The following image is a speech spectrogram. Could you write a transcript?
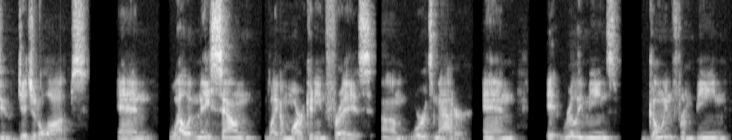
to digital ops. And while it may sound like a marketing phrase, um, words matter. And it really means going from being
